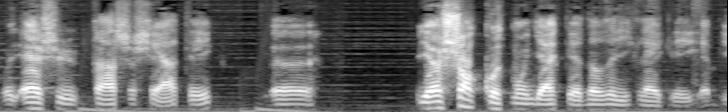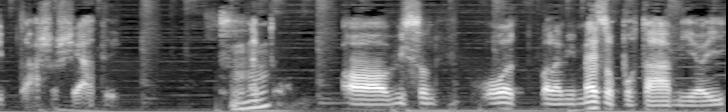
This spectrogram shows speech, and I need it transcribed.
vagy első társas játék, ugye a sakkot mondják például az egyik legrégebbi társas játék. Mhm. A, viszont volt valami mezopotámiai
